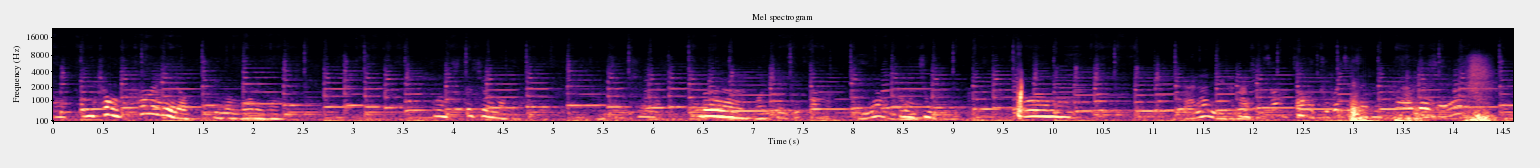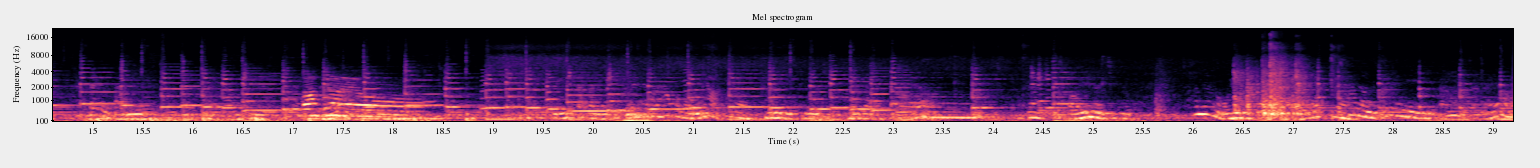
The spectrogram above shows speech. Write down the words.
어, 엄청 하얘요, 이거 머리가. 와, 진짜 시원하다. 엄청 시원하죠. 네. 클리닉을 하고 저희는 지금 천연 오일이잖아요. 천연 클리닉이라고 하잖아요. 네.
